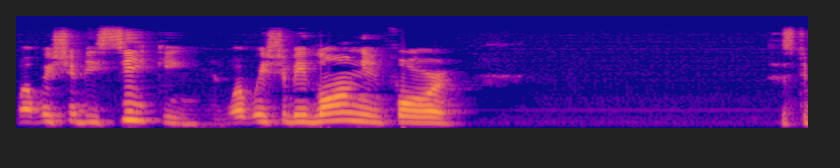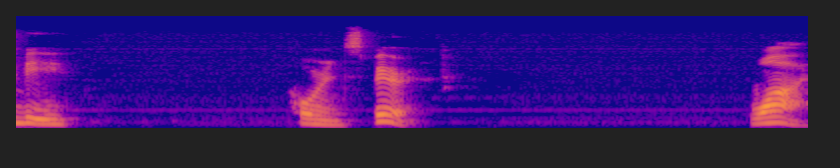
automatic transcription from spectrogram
what we should be seeking, and what we should be longing for, is to be poor in spirit. Why?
